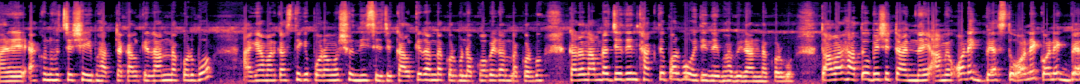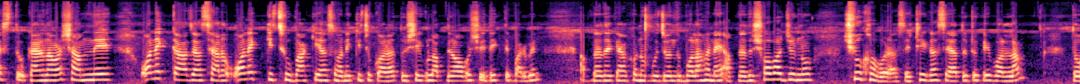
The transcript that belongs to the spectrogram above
আর এখন হচ্ছে সেই ভাতটা কালকে রান্না করব। আগে আমার কাছ থেকে পরামর্শ নিয়েছে যে কালকে রান্না করব না কবে রান্না করব। কারণ আমরা যেদিন থাকতে পারব ওই দিন এভাবে রান্না করব। তো আমার হাতেও বেশি টাইম নাই, আমি অনেক ব্যস্ত, অনেক অনেক ব্যস্ত। কারণ আমার সামনে অনেক কাজ আছে আর অনেক কিছু বাকি আছে, অনেক কিছু করা তো সেগুলো আপনারা অবশ্যই দেখতে পারবেন। আপনাদেরকে এখনও পর্যন্ত বলা হয় নাই। আপনাদের সবার জন্য সুখবর আছে, ঠিক আছে? এতটুকুই বললাম। তো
